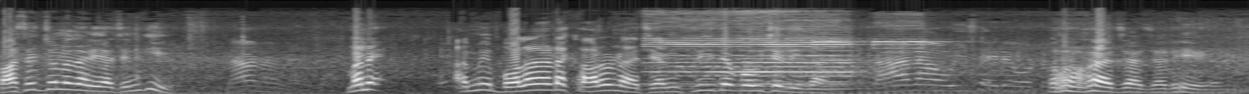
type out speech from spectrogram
বাসের জন্য দাঁড়িয়ে আছেন কি? মানে আমি বলার একটা কারণ আছে আমি ফ্রিতে পৌঁছে দিলাম। আচ্ছা আচ্ছা ঠিক আছে।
